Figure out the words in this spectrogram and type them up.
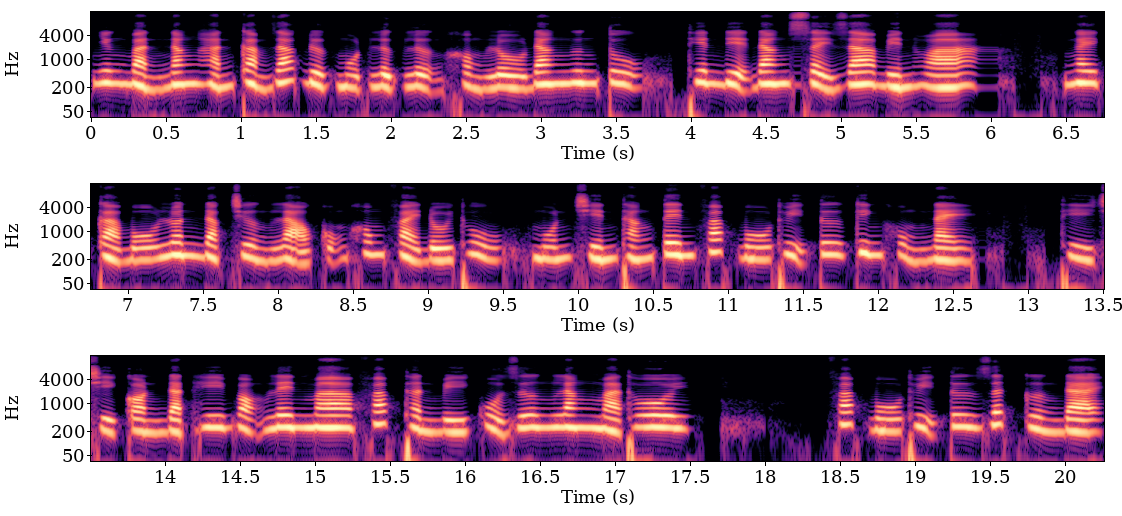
nhưng bản năng hắn cảm giác được một lực lượng khổng lồ đang ngưng tụ, thiên địa đang xảy ra biến hóa. Ngay cả bố luân đặc trưởng lão cũng không phải đối thủ, muốn chiến thắng tên pháp bố thủy tư kinh khủng này, thì chỉ còn đặt hy vọng lên ma pháp thần bí của Dương Lăng mà thôi. Pháp bố thủy tư rất cường đại,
